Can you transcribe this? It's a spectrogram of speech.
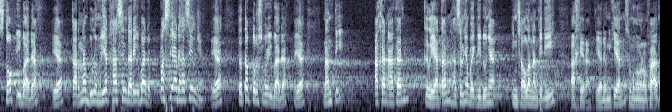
stop ibadah ya karena belum lihat hasil dari ibadah. Pasti ada hasilnya ya. Tetap terus beribadah ya. Nanti akan akan kelihatan hasilnya baik di dunia insya Allah nanti di akhirat. Ya demikian semoga bermanfaat.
